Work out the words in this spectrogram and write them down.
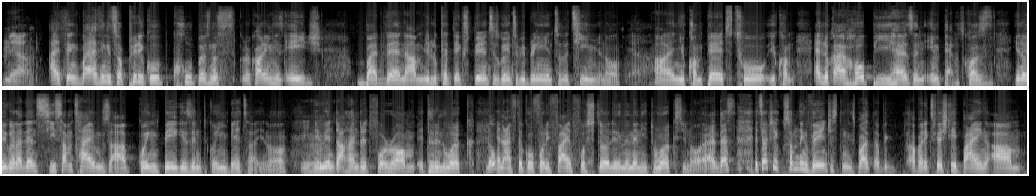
Yeah. I think, but I think it's a pretty cool, cool business regarding his age. But then um, you look at the experience he's going to be bringing into the team, you know, Yeah. uh, and you compare it to you com and look. I hope he has an impact because you know you're gonna then see sometimes uh, going big isn't going better. You know, he went 100 for Rom, it didn't work, Mm-hmm. Nope. and I have to go 45 for Sterling, and then it works. You know, and that's it's actually something very interesting about about especially buying um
